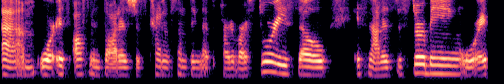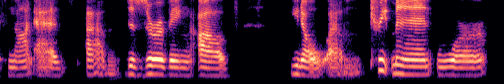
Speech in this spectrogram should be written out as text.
um, or it's often thought as just kind of something that's part of our story. So it's not as disturbing or it's not as um, deserving of, you know, um, treatment or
